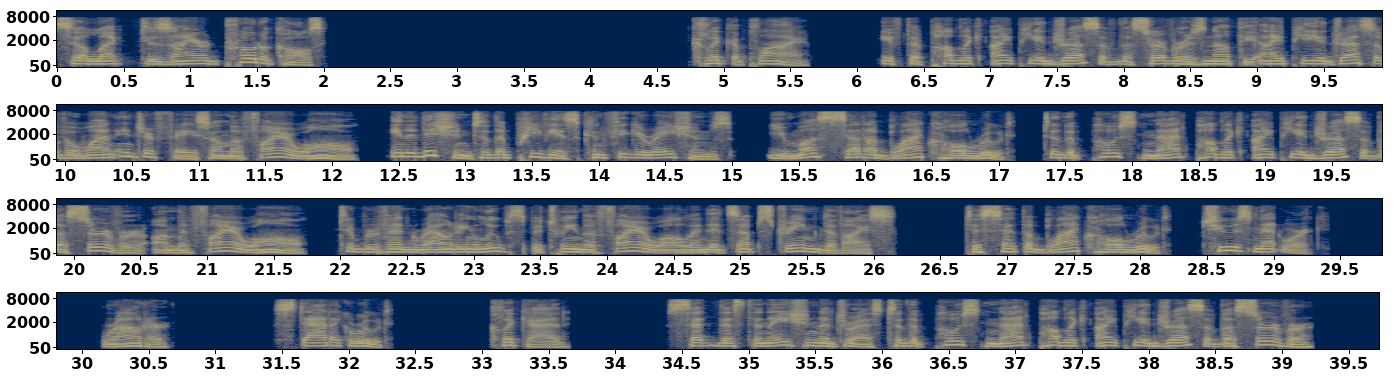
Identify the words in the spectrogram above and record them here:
Select desired protocols. Click Apply. If the public IP address of the server is not the IP address of a WAN interface on the firewall, in addition to the previous configurations, you must set a black hole route to the post-NAT public IP address of the server on the firewall to prevent routing loops between the firewall and its upstream device. To set the black hole route, choose Network, Router, Static Route. Click Add. Set destination address to the post-NAT public IP address of the server.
